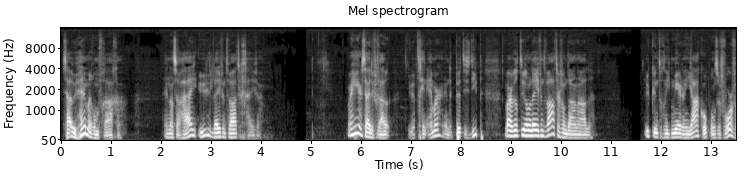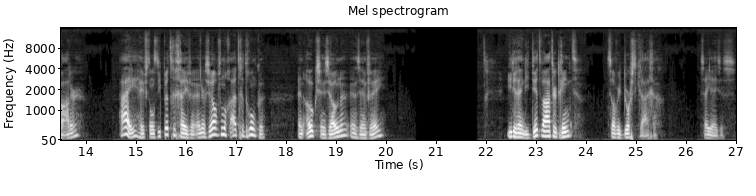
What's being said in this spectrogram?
zou u hem erom vragen. En dan zou hij u levend water geven. Maar heer, zei de vrouw, u hebt geen emmer en de put is diep. Waar wilt u dan levend water vandaan halen? U kunt toch niet meer dan Jacob, onze voorvader? Hij heeft ons die put gegeven en er zelf nog uit gedronken. En ook zijn zonen en zijn vee. Iedereen die dit water drinkt, zal weer dorst krijgen, zei Jezus.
